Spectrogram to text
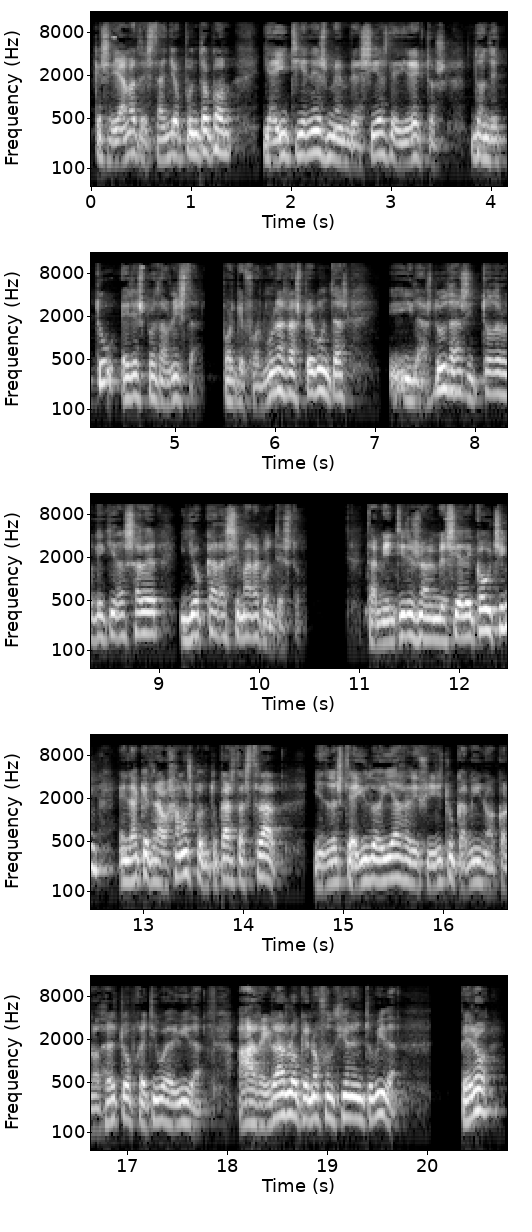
que se llama tristanjob.com y ahí tienes membresías de directos, donde tú eres protagonista, porque formulas las preguntas y las dudas y todo lo que quieras saber y yo cada semana contesto. También tienes una membresía de coaching en la que trabajamos con tu carta astral y entonces te ayudo ahí a redefinir tu camino, a conocer tu objetivo de vida, a arreglar lo que no funciona en tu vida. Pero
